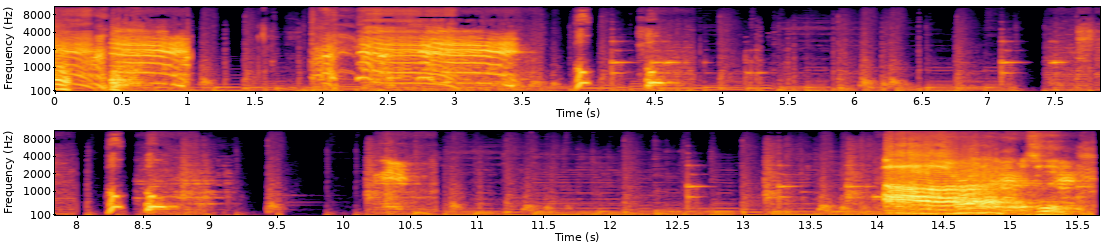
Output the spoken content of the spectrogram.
Oh, oh over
